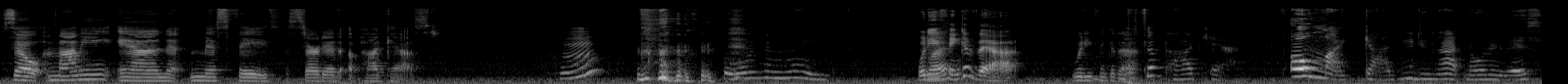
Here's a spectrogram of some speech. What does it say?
So, mommy and Miss Faith started a podcast. Hmm? what What does it mean? What do you What? think of that? What do you think of that? What's a podcast? Oh my god, you do not know what it is.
